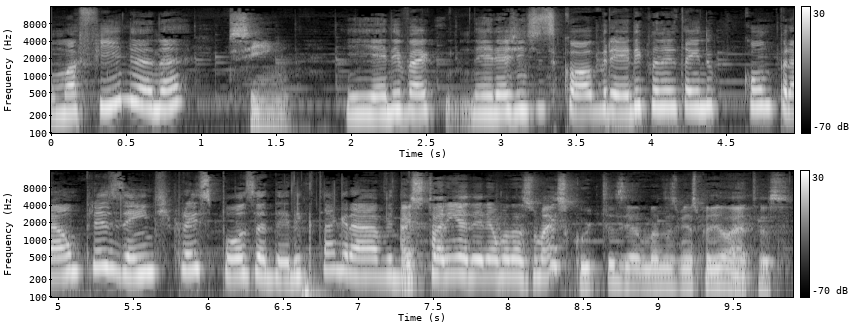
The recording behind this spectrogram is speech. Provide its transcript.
uma filha, né? Sim. E ele vai. Ele, a gente descobre ele quando ele tá indo comprar um presente pra esposa dele que tá grávida. A historinha dele é uma das mais curtas e é uma das minhas prediletas.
